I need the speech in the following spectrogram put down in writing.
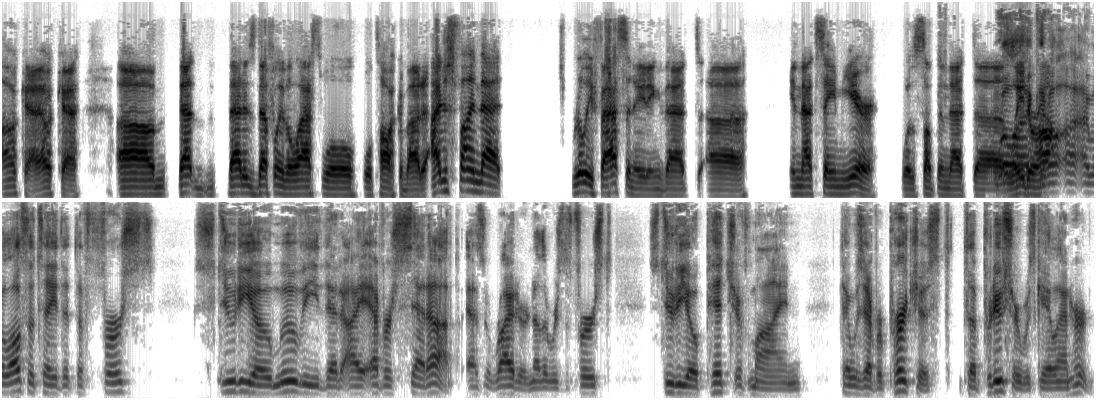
Okay, okay. Um, that that is definitely the last we'll we'll talk about it. I just find that really fascinating that uh, in that same year was something that uh, well, later I on. I will also tell you that the first studio movie that I ever set up as a writer, in other words, the first studio pitch of mine that was ever purchased, the producer was Gale Anne Hurd.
